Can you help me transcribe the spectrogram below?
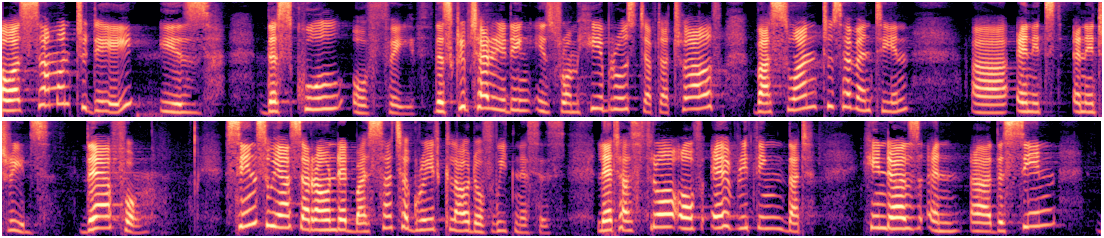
Our sermon today is the school of faith. The scripture reading is from Hebrews chapter 12, verse 1 to 17, uh, and, it's, and it reads Therefore, since we are surrounded by such a great cloud of witnesses, let us throw off everything that hinders and uh, the sin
